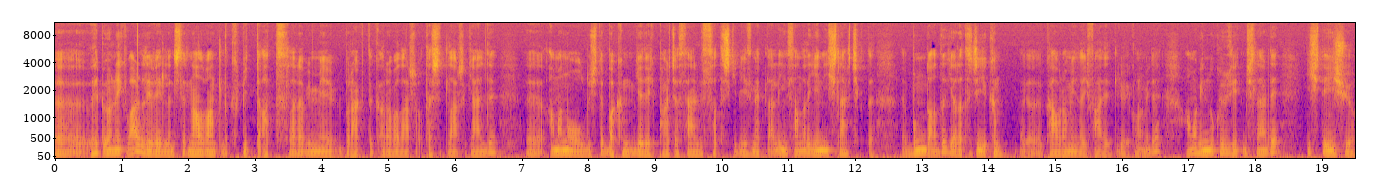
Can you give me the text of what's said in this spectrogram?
Ee, hep örnek vardır ya verilen işte nalbantlık bitti atlara binmeye bıraktık arabalar taşıtlar geldi ee, ama ne oldu işte bakım yedek parça servis satış gibi hizmetlerle insanlara yeni işler çıktı ee, bunun da adı yaratıcı yıkım e, kavramıyla ifade ediliyor ekonomide ama 1970'lerde iş değişiyor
